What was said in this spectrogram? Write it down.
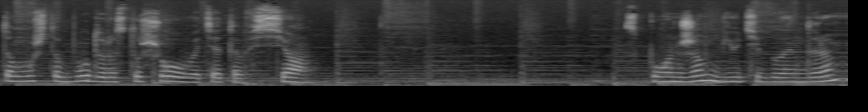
потому что буду растушевывать это все спонжем, бьюти-блендером.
